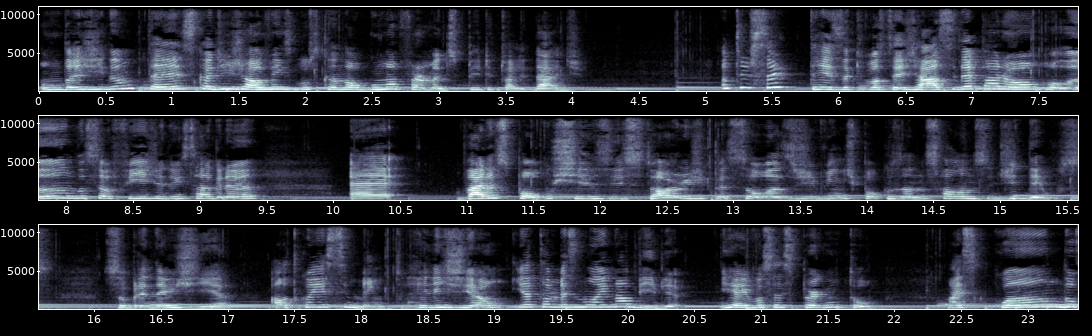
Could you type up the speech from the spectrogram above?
onda gigantesca de jovens buscando alguma forma de espiritualidade? Eu tenho certeza que você já se deparou rolando seu feed do Instagram é, vários posts e stories de pessoas de 20 e poucos anos falando de Deus, sobre energia, autoconhecimento, religião e até mesmo lendo a Bíblia. E aí você se perguntou, mas quando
